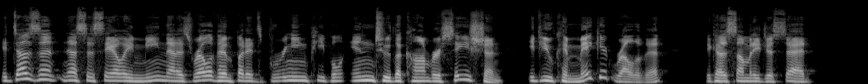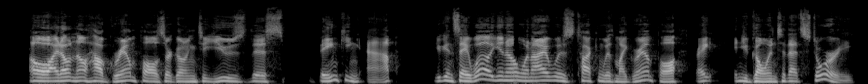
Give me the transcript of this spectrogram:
it doesn't necessarily mean that it's relevant, but it's bringing people into the conversation. If you can make it relevant, because somebody just said, Oh, I don't know how grandpas are going to use this banking app. You can say, Well, you know, when I was talking with my grandpa, right? And you go into that story.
